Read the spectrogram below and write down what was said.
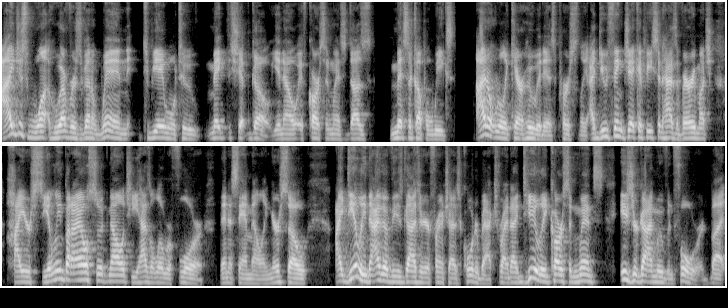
I just want whoever's going to win to be able to make the ship go. You know, if Carson Wentz does miss a couple weeks, I don't really care who it is personally. I do think Jacob Eason has a very much higher ceiling, but I also acknowledge he has a lower floor than a Sam Ehlinger. So ideally, neither of these guys are your franchise quarterbacks, right? Ideally, Carson Wentz is your guy moving forward. But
